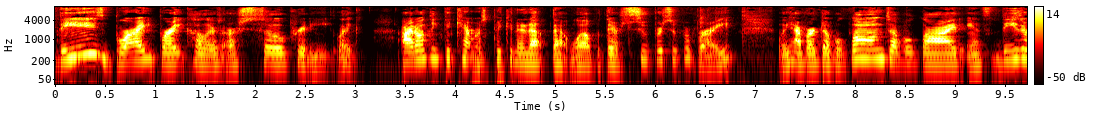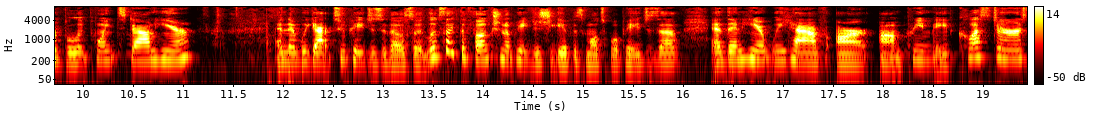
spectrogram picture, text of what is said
these bright bright colors are so pretty like I don't think the camera's picking it up that well, but they're super, super bright. We have our double long, double glide, and these are bullet points down here. And then we got two pages of those. So it looks like the functional pages she gave us multiple pages of. And then here we have our um, pre-made clusters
